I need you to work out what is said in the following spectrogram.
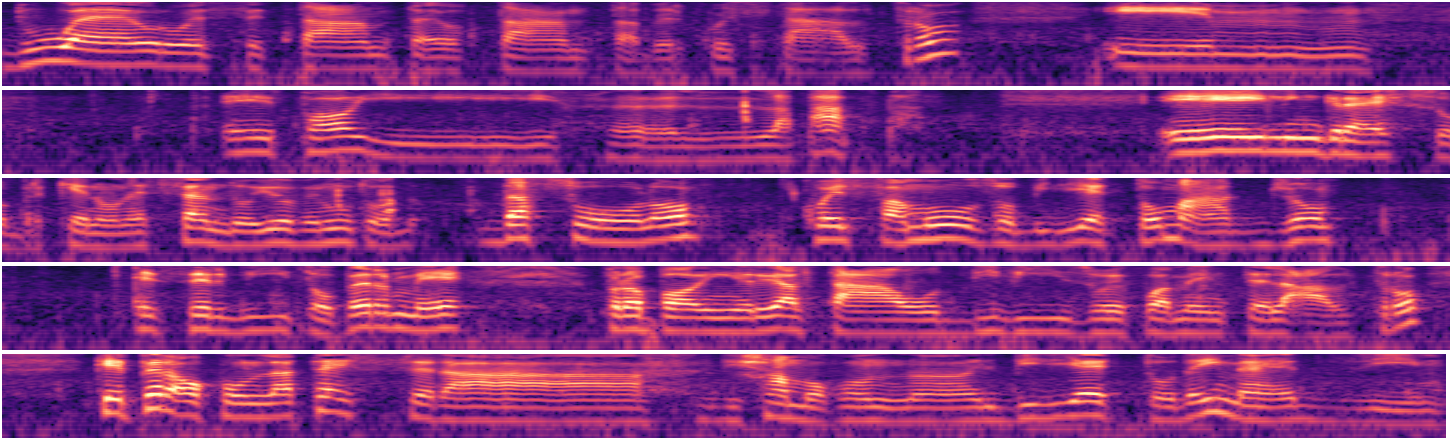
2,70 euro e 80 per quest'altro. E, mm, e poi eh, la pappa. E l'ingresso perché non essendo io venuto da solo quel famoso biglietto omaggio è servito per me, però poi in realtà ho diviso equamente l'altro, che però con la tessera, diciamo con il biglietto dei mezzi,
